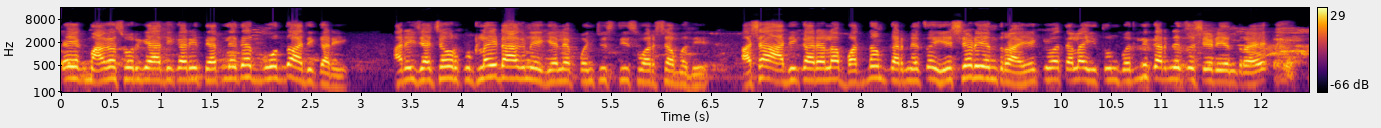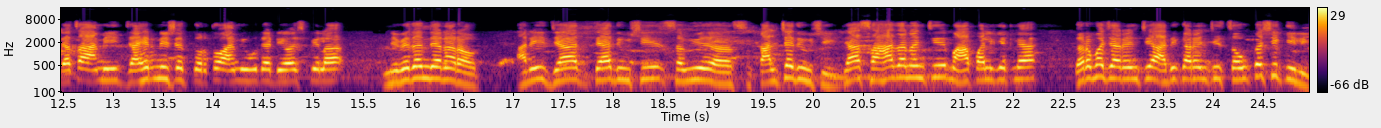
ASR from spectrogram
ते एक मागासवर्गीय अधिकारी त्यातल्या त्यात बौद्ध अधिकारी आणि ज्याच्यावर कुठलाही डाग नाही गेल्या पंचवीस तीस वर्षामध्ये. अशा अधिकाऱ्याला बदनाम करण्याचं हे षडयंत्र आहे किंवा त्याला इथून बदली करण्याचं षडयंत्र आहे त्याचा आम्ही जाहीर निषेध करतो. आम्ही उद्या डी एस पीला निवेदन देणार आहोत. आणि ज्या त्या दिवशी सव्वी कालच्या दिवशी ज्या सहा जणांची महापालिकेतल्या कर्मचाऱ्यांची अधिकाऱ्यांची चौकशी केली.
